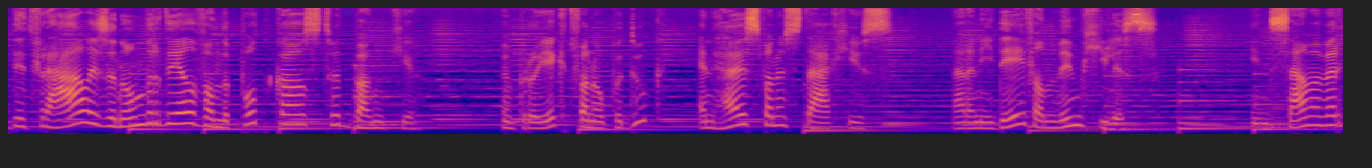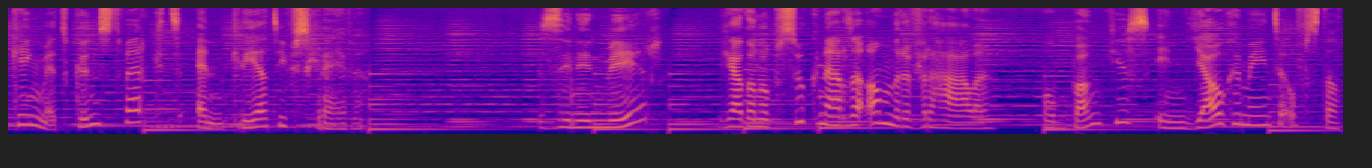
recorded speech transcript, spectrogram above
Dit verhaal is een onderdeel van de podcast Het Bankje. Een project van Open Doek en Huis van Eustachius. Naar een idee van Wim Gilles. In samenwerking met Kunstwerkt en Creatief Schrijven. Zin in meer? Ga dan op zoek naar de andere verhalen op bankjes in jouw gemeente of stad.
